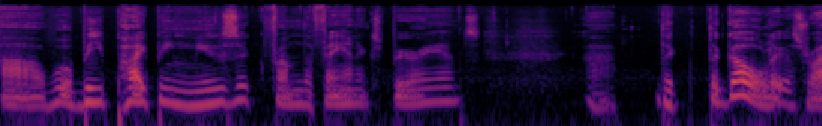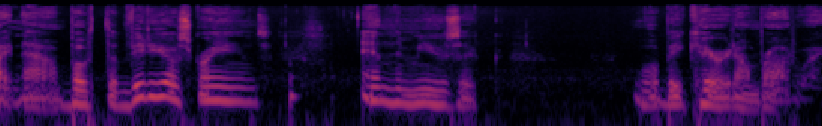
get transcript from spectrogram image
Uh, we'll be piping music from the fan experience. Uh, the the goal is right now both the video screens and the music will be carried on Broadway.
